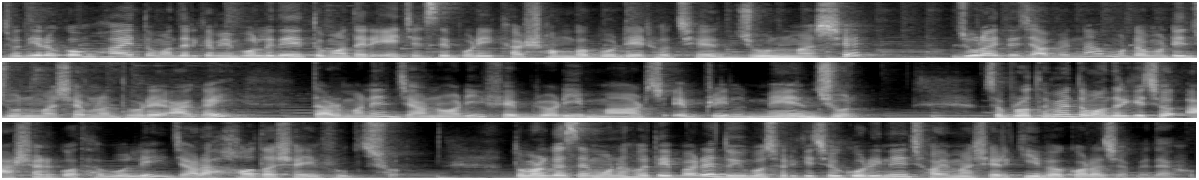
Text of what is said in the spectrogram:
যদি এরকম হয়, তোমাদেরকে আমি বলে দিই, তোমাদের এইচএসসি পরীক্ষার সম্ভাব্য ডেট হচ্ছে জুন মাসে। জুলাইতে যাবে না, মোটামুটি জুন মাসে আমরা ধরে আগাই। তার মানে January, February, March, April, May, June. So প্রথমে তোমাদের কিছু আশার কথা বলি, যারা হতাশায় ভুগছো। তোমার কাছে মনে হতে পারে, দুই বছর কিছু করিনি, ছয় মাসের কী বা করা যাবে, দেখো।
